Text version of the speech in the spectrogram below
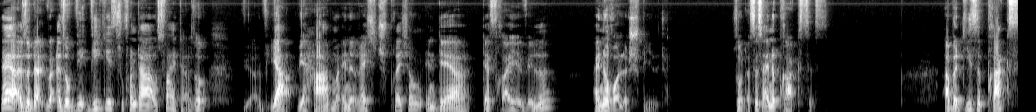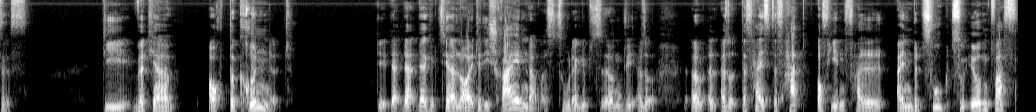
Naja, also, da, also wie, wie gehst du von da aus weiter? Also ja, wir haben eine Rechtsprechung, in der der freie Wille eine Rolle spielt. So, das ist eine Praxis. Aber diese Praxis, die wird ja auch begründet. Die, da da, da gibt es ja Leute, die schreiben da was zu. Da gibt es irgendwie, also, äh, also das heißt, das hat auf jeden Fall einen Bezug zu irgendwas.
